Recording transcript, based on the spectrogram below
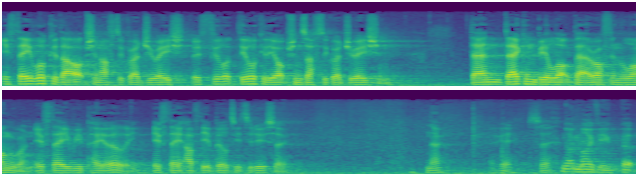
if they look at that option after graduation, if they look at the options after graduation, then they're going to be a lot better off in the long run if they repay early, if they have the ability to do so. No? Okay, so. Not in my view, but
